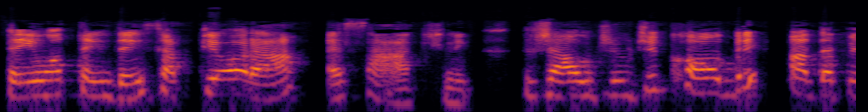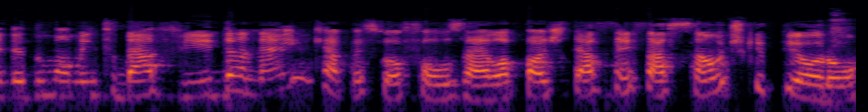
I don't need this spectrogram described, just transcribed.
tem uma tendência a piorar essa acne. Já o DIU de cobre, a depender do momento da vida, né, em que a pessoa for usar, ela pode ter a sensação de que piorou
